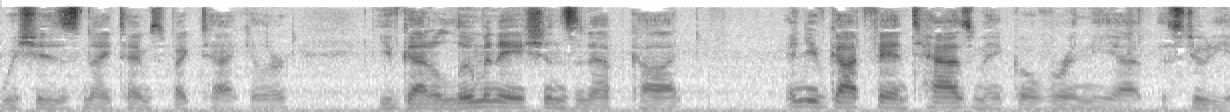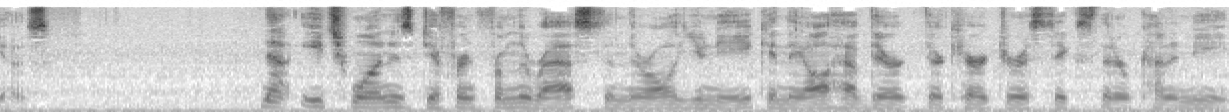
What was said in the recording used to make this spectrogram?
Wishes Nighttime Spectacular. You've got Illuminations in Epcot, and you've got Fantasmic over in the uh, the studios. Now each one is different from the rest, and they're all unique, and they all have their their characteristics that are kind of neat.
